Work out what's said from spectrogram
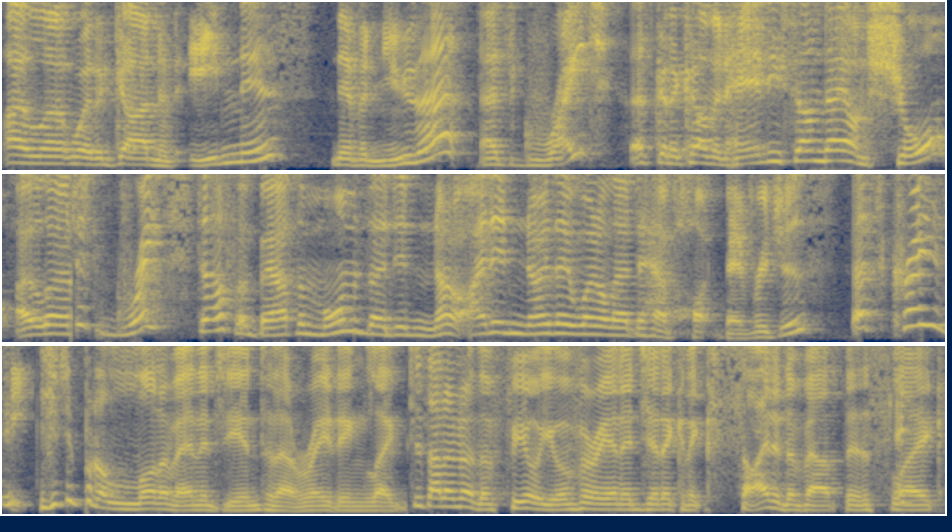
I learnt where the Garden of Eden is. Never knew that. That's great. That's going to come in handy someday, I'm sure. I learned just great stuff about the Mormons that I didn't know. I didn't know they weren't allowed to have hot beverages. That's crazy. You should put a lot of energy into that reading. Like, just, I don't know, the feel. You were very energetic and excited about this. Like,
